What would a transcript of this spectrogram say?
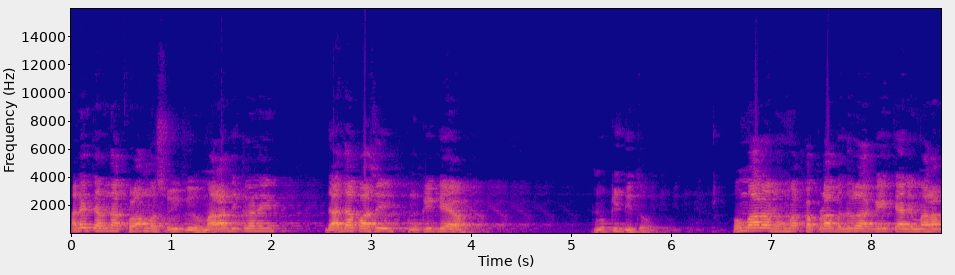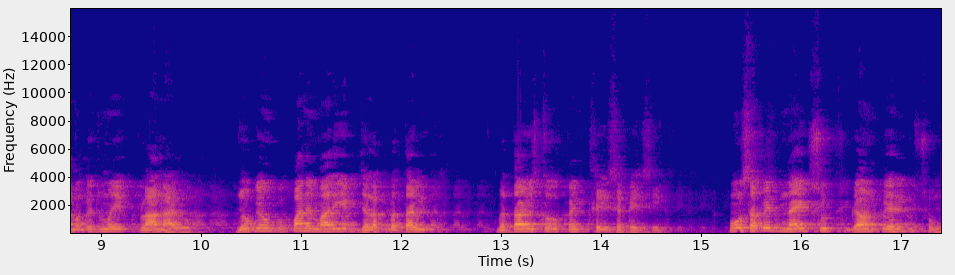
અને તેમના ખોળામાં સૂઈ ગયો. મારા દીકરાને દાદા પાસે મૂકી ગયા, મૂકી દીધો. હું મારા રૂમમાં કપડાં બદલવા ગઈ ત્યારે મારા મગજમાં એક પ્લાન આવ્યો. જો કે હું પપ્પાને મારી એક ઝલક બતાવી, બતાવીશ તો કંઈક થઈ શકે છે. હું સફેદ નાઇટ સૂટ ગ્રાઉન્ડ પહેરી છું.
